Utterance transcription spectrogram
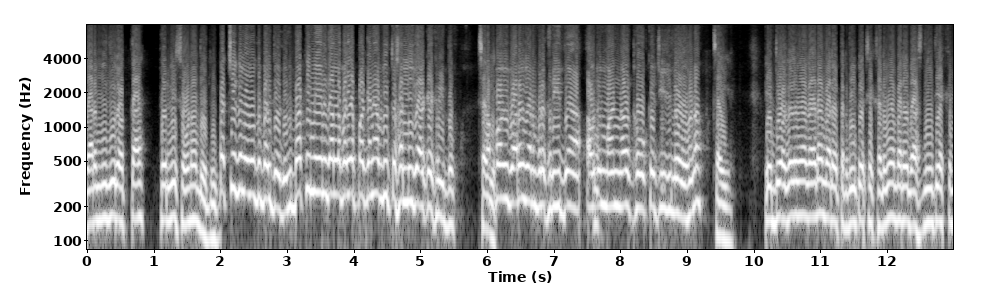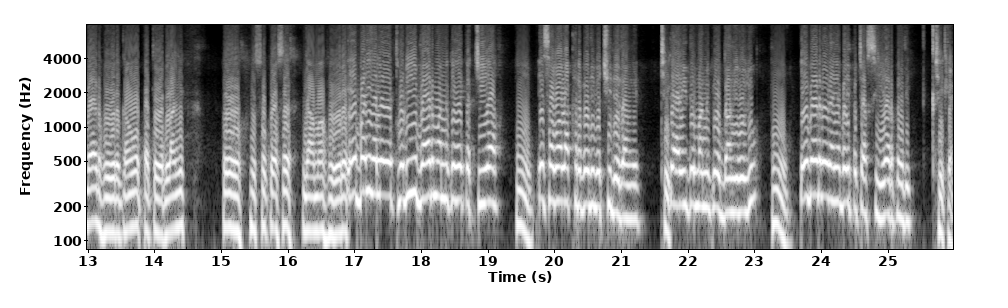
ਗਰਮੀ ਦੀ ਰੁੱਤ ਹੈ ਫਿਰ ਵੀ ਸੋਹਣਾ ਦੇ ਦੂ। 25 ਕਿਲੋ ਦੁੱਧ ਬਾਈ ਦੇ ਦੇਗੀ ਬਾਕੀ ਮੇਨ ਗੱਲ ਬਾਈ ਆਪਾਂ ਕਹਿੰਦੇ ਆਪਣੀ ਤਸੱਲੀ ਕਰਕੇ ਖਰੀਦੋ। ਸਹੀ ਹੈ। ਆਪਾਂ ਵੀ ਬਾਹਰੋਂ ਜਾਨਵਰ ਖਰੀਦਦੇ ਆ ਆਪਦੇ ਮਨ ਨਾਲ ਠੋਕ ਕੇ ਚੀਜ਼ ਲਓ ਹਨਾ? ਸਹੀ ਹੈ। ਇਹ ਦੋ ਅਗਲੀਆਂ ਵੈੜਾਂ ਬਾਰੇ ਪ੍ਰਦੀਪ ਇੱਥੇ ਖੜੀਆਂ ਬਾਰੇ ਦੱਸਦੀ ਤੇ ਇੱਕ ਵੈੜ ਹੋਰ ਗਾਉਂ ਆਪਾਂ ਤੋੜ ਲਾਂਗੇ। ਤੋ ਦੱਸੋ ਕੁਛ ਗਾਵਾਂ ਹੋਰ। ਇਹ ਬਾਈ ਹਲੇ ਥੋੜੀ ਜਿਹੀ ਬੈੜ ਮੰਨ ਕੇ ਇਹ ਕੱਚੀ ਆ। ਹੂੰ। ਇਹ ਸਵਾ ਲੱਖ ਰੁਪਏ ਦੀ ਬੱਚੀ ਦੇ ਦਾਂਗੇ। ਠੀਕ। ਤਿਆਰੀ ਤੇ ਮੰਨ ਕੇ ਉਦਾਂ ਦੀ ਹੋ ਜੂ। ਹੂੰ। ਇਹ ਬੈੜ ਦੇ ਦਾਂਗੇ ਬਾਈ 85000 ਰੁਪਏ ਦੀ। ਠੀਕ ਹੈ।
